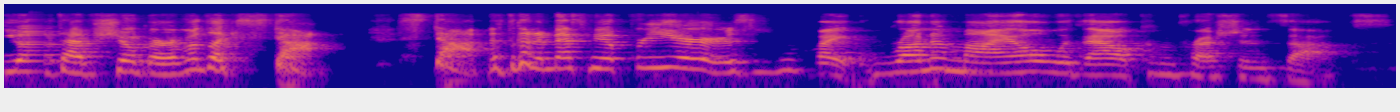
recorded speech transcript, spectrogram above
you have to have sugar everyone's like stop stop it's gonna mess me up for years Right. Run a mile without compression socks.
